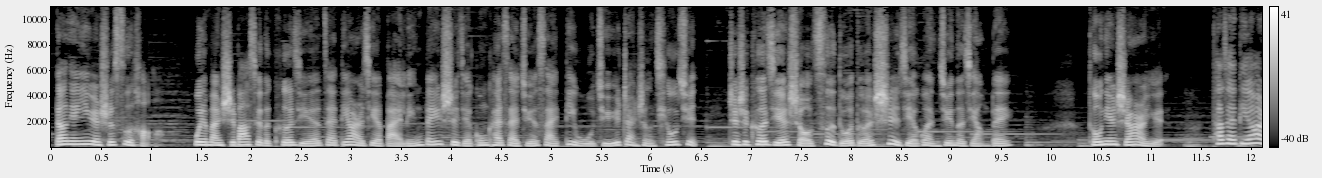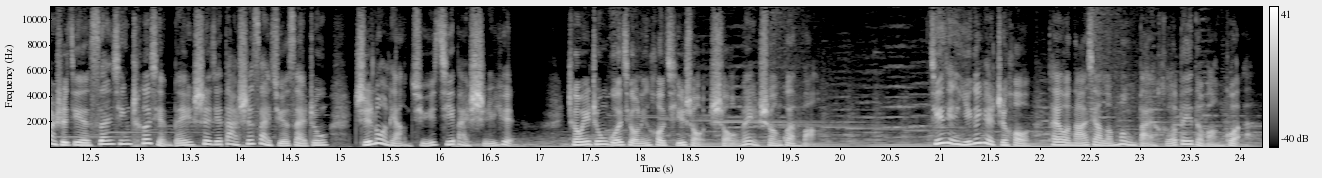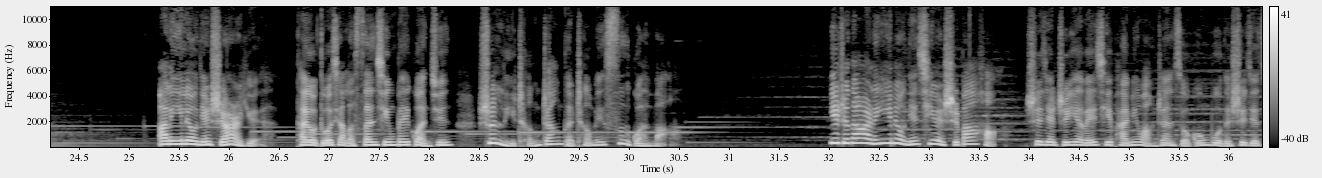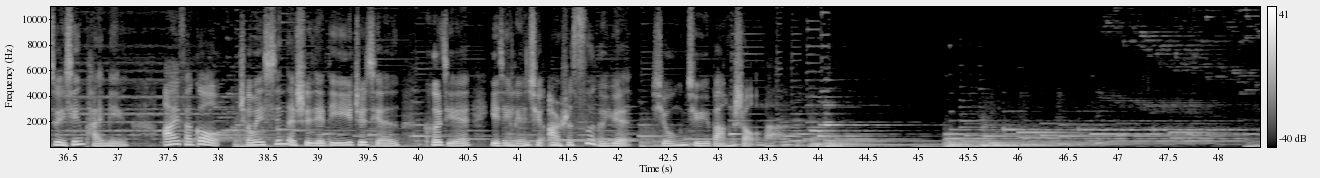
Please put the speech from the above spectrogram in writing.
当年一月十四号，未满十八岁的柯洁在第二届百灵杯世界公开赛决赛第五局战胜邱俊，这是柯洁首次夺得世界冠军的奖杯。同年十二月，他在第二十届三星车险杯世界大师赛决赛中直落两局击败十月，成为中国九零后棋手首位双冠王。仅仅一个月之后，他又拿下了梦百合杯的王冠。二零一六年十二月，他又夺下了三星杯冠军，顺理成章地成为四冠王。一直到二零一六年七月十八号，世界职业围棋排名网站所公布的世界最新排名，AlphaGo 成为新的世界第一之前，柯洁已经连续二十四个月雄居榜首了。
